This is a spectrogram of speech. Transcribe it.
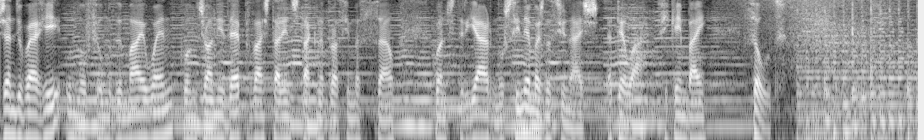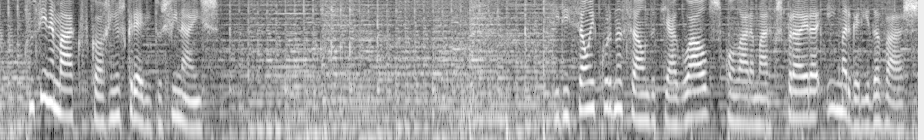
Jeanne du Barry, o novo filme de Mai Wen, com Johnny Depp, vai estar em destaque na próxima sessão, quando estrear nos cinemas nacionais. Até lá, fiquem bem, saúde. No Cinemax correm os créditos finais. Edição e coordenação de Tiago Alves, com Lara Marques Pereira e Margarida Vaz.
